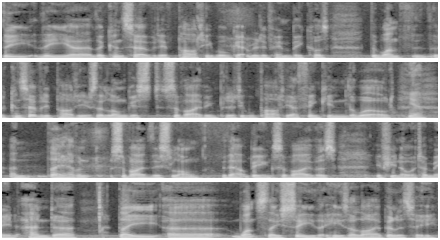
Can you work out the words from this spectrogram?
The the uh, the Conservative Party will get rid of him because the one th- the Conservative Party is the longest surviving political party I think in the world. Yeah. and they haven't survived this long without being survivors, if you know what I mean. And uh, they uh, once they see that he's a liability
